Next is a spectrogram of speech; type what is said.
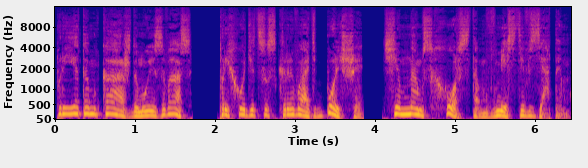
При этом каждому из вас приходится скрывать больше, чем нам с Хорстом вместе взятым.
